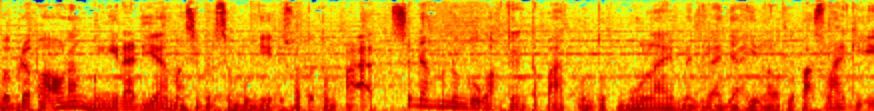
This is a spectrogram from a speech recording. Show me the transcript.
Beberapa orang mengira dia masih bersembunyi di suatu tempat, sedang menunggu waktu yang tepat untuk mulai menjelajahi laut lepas lagi.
